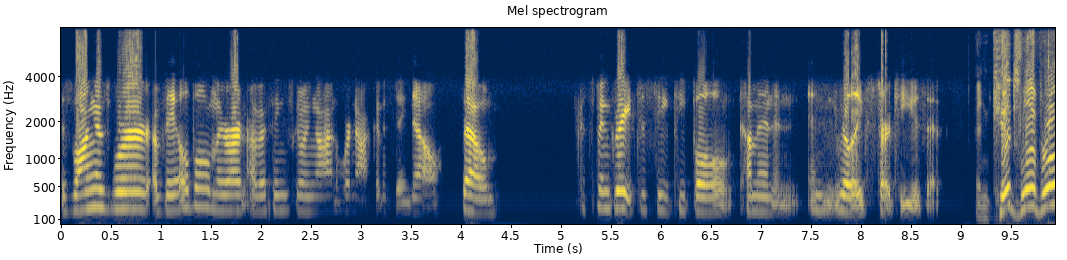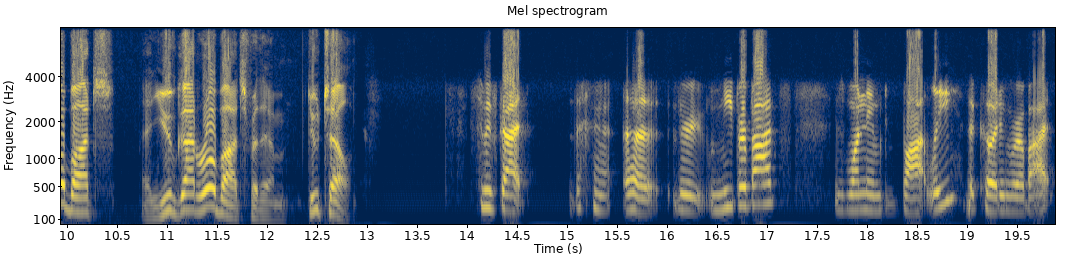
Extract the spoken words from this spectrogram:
as long as we're available and there aren't other things going on, we're not going to say no. So it's been great to see people come in and, and really start to use it. And kids love robots, and you've got robots for them. Do tell. So we've got uh, the Meeper bots. There's one named Botley, the coding robot,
